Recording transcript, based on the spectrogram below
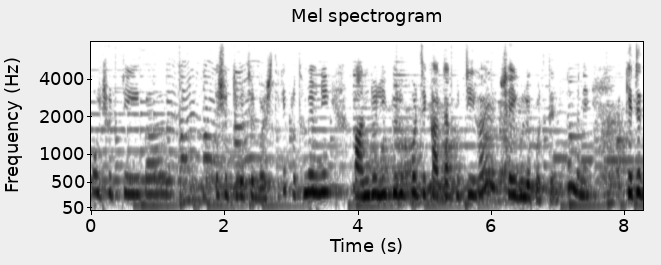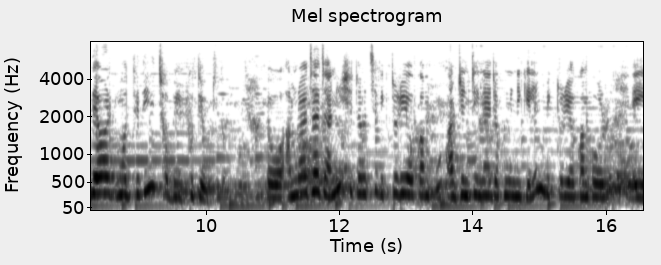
পঁয়ষট্টি বা তেষট্টি বছর বয়স থেকে। প্রথমে উনি পাণ্ডুলিপির উপর যে কাটাকুটি হয়, সেইগুলো করতেন। মানে কেটে দেওয়ার মধ্যে দিয়ে ছবি ফুটে উঠত। তো আমরা যা জানি সেটা হচ্ছে ভিক্টোরিয়া ওকাম্পো। আর্জেন্টিনায় যখন উনি গেলেন, ভিক্টোরিয়া ওকাম্পোর এই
